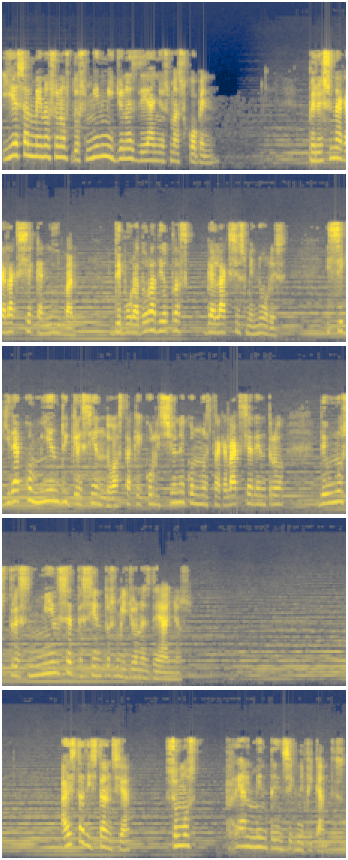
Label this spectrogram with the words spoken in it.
y es al menos unos 2.000 millones de años más joven pero es una galaxia caníbal, devoradora de otras galaxias menores, y seguirá comiendo y creciendo hasta que colisione con nuestra galaxia dentro de unos 3.700 millones de años. A esta distancia, somos realmente insignificantes.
